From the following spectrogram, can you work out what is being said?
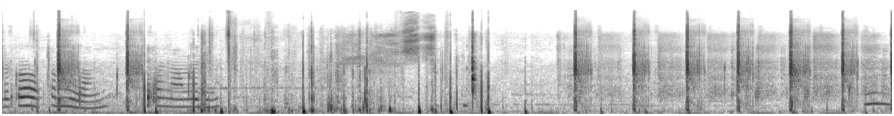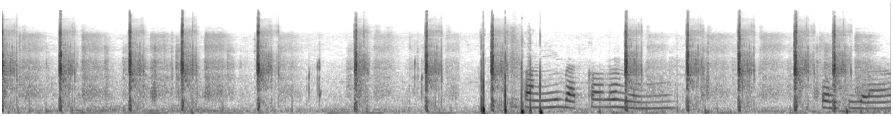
แล้วก็ทำเหมืองใต้น้ำเลยดีไหมอืมตอนนี้แบตก็เริ่มเหลือยนะ ต็มทีแล้ว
